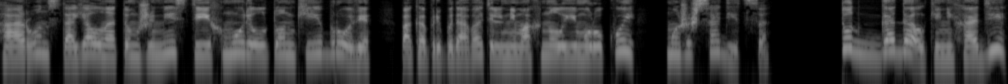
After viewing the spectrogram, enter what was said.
а Арон стоял на том же месте и хмурил тонкие брови, пока преподаватель не махнул ему рукой «можешь садиться». Тут к гадалке не ходи,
